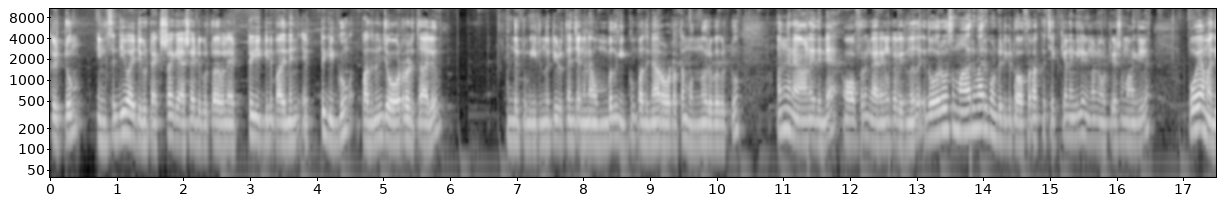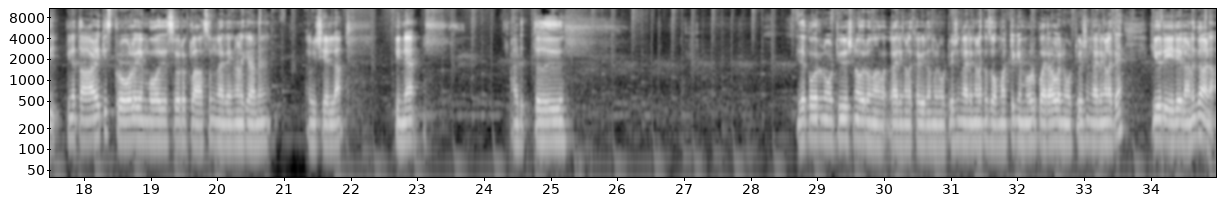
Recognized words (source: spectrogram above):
കിട്ടും. ഇൻസെന്റീവ് ആയിട്ട് കിട്ടും എക്സ്ട്രാ ക്യാഷ് ആയിട്ട് കിട്ടും. അതുപോലെ എട്ട് ഗിഗിന് പതിനഞ്ച് എട്ട് ഗിഗും പതിനഞ്ച് ഓർഡർ എടുത്താൽ എന്ത് കിട്ടും? ഇരുന്നൂറ്റി ഇരുപത്തഞ്ച് അങ്ങനെ ഒമ്പത് ഗിഗും പതിനാറ് ഓർഡർ എടുത്താൽ മുന്നൂറ് രൂപ കിട്ടും. അങ്ങനെയാണ് ഇതിന്റെ ഓഫറും കാര്യങ്ങളൊക്കെ വരുന്നത്. ഇത് ഓരോ ദിവസം മാറി മാറി കൊണ്ടിരിക്കും ഓഫറൊക്കെ ചെക്ക് ചെയ്യണമെങ്കിൽ നിങ്ങൾ നോട്ടിഫിക്കേഷൻ മാർക്കിൽ പോയാൽ മതി. പിന്നെ താഴേക്ക് സ്ക്രോൾ ചെയ്യുമ്പോൾ ജസ്റ്റ് ഓരോ ക്ലാസ്സും കാര്യങ്ങളൊക്കെയാണ് വിഷയമല്ല പിന്നെ അടുത്തത് ഇതൊക്കെ ഓരോ നോട്ടിഫിക്കേഷൻ ഓരോ കാര്യങ്ങളൊക്കെ വരും. നമുക്ക് നോട്ടിഫിക്കേഷൻ കാര്യങ്ങളൊക്കെ സൊമാറ്റോക്ക് നമ്മളോട് പറയാനുള്ള നോട്ടിഫിക്കേഷൻ കാര്യങ്ങളൊക്കെ ഈ ഒരു ഏരിയയിലാണ് കാണാം.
